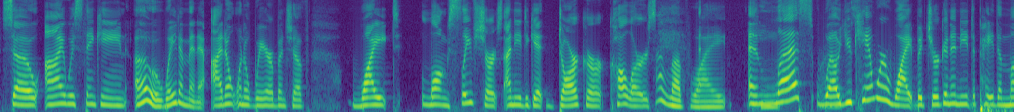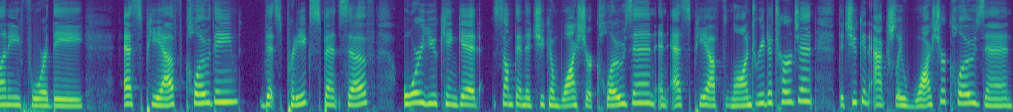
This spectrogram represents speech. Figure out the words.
So I was thinking, oh, wait a minute. I don't want to wear a bunch of white long sleeve shirts. I need to get darker colors. I love white. Unless, well, you can wear white, but you're going to need to pay the money for the SPF clothing that's pretty expensive, or you can get something that you can wash your clothes in, an SPF laundry detergent that you can actually wash your clothes in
